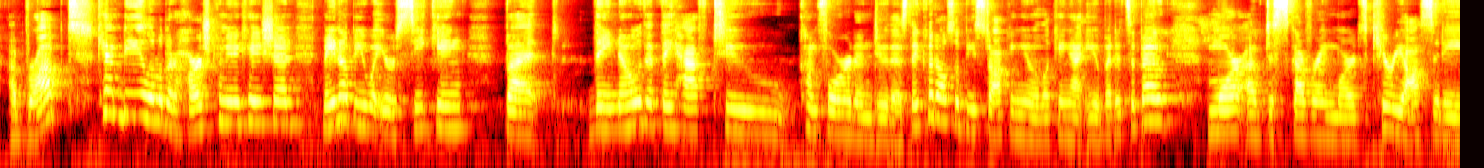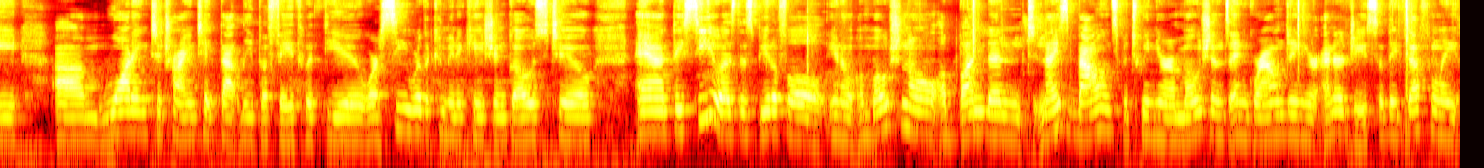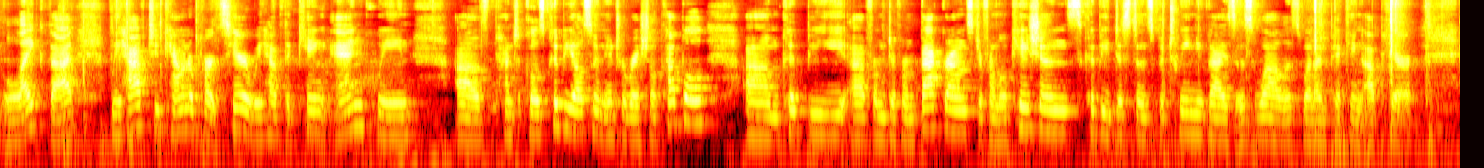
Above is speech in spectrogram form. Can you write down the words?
abrupt. Can be a little bit harsh communication. May not be what you're seeking but they know that they have to come forward and do this. They could also be stalking you and looking at you, but it's about more of discovering more It's curiosity, um, wanting to try and take that leap of faith with you or see where the communication goes to. And they see you as this beautiful, you know, emotional, abundant, nice balance between your emotions and grounding your energy. So they definitely like that. We have two counterparts here. We have the king and queen of Pentacles. Could be also an interracial couple, um, could be uh, from different backgrounds, different locations, could be distance between you guys as well is what I'm picking up here.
